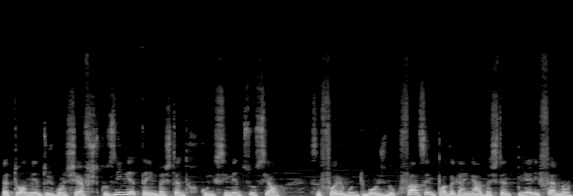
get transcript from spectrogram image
Atualmente, os bons chefes de cozinha têm bastante reconhecimento social se forem muito bons no que fazem, podem ganhar bastante dinheiro e fama.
